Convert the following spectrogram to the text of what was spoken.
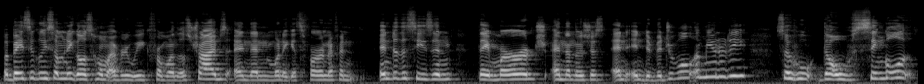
But basically, somebody goes home every week from one of those tribes, and then when it gets far enough in, into the season, they merge, and then there's just an individual immunity. So who the single,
